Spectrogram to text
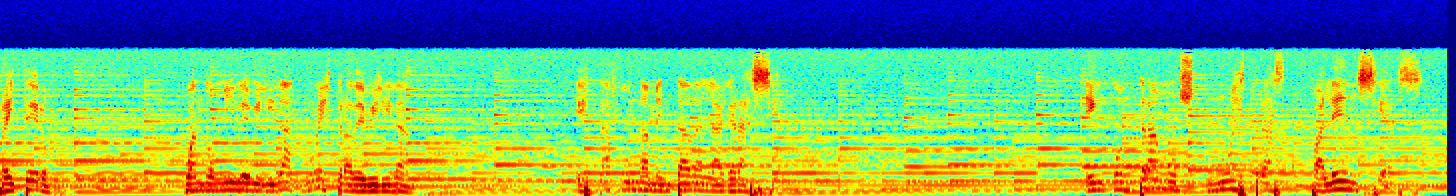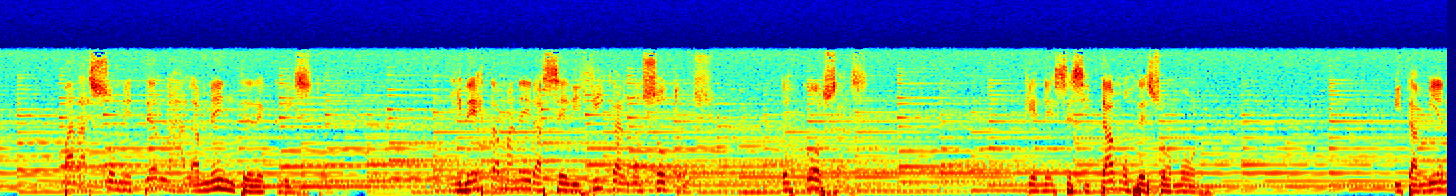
Reitero, cuando mi debilidad, nuestra debilidad, está fundamentada en la gracia, encontramos nuestras falencias para someterlas a la mente de Cristo y de esta manera se edifican nosotros dos cosas que necesitamos de su amor y también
